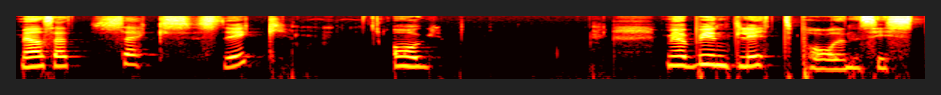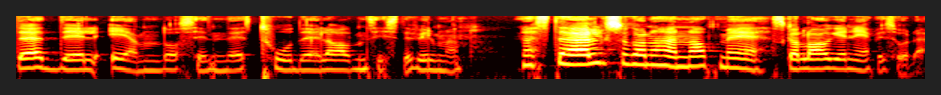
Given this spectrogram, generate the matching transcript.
Vi har sett seks stykk, og vi har begynt litt på den siste, del én, da, siden det er to deler av den siste filmen. Neste helg så kan det hende at vi skal lage en ny episode.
